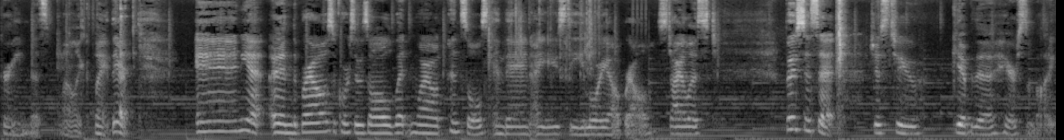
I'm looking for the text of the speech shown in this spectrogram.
green. That's my only complaint there. And yeah, and the brows, of course, it was all Wet n Wild pencils. And then I used the L'Oreal Brow Stylist Boost and Set just to give the hair some body.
